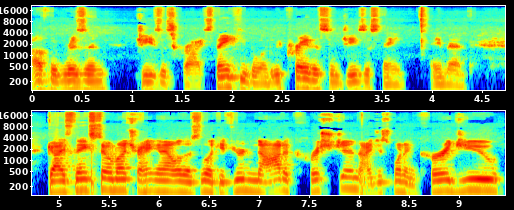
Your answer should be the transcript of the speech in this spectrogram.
of the risen Jesus Christ. Thank you, Lord. We pray this in Jesus' name. Amen. Guys, thanks so much for hanging out with us. Look, if you're not a Christian, I just want to encourage you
